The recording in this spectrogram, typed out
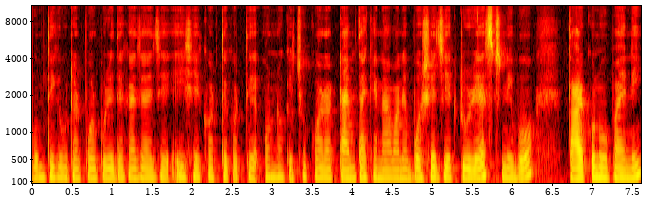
ঘুম থেকে ওঠার পরপরই দেখা যায় যে এই সেই করতে করতে অন্য কিছু করার টাইম থাকে না মানে বসে যে একটু রেস্ট নিব, তার কোনো উপায় নেই।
